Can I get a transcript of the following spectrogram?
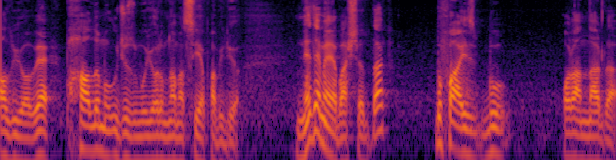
alıyor ve pahalı mı ucuz mu yorumlaması yapabiliyor. Ne demeye başladılar? Bu faiz bu oranlarda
